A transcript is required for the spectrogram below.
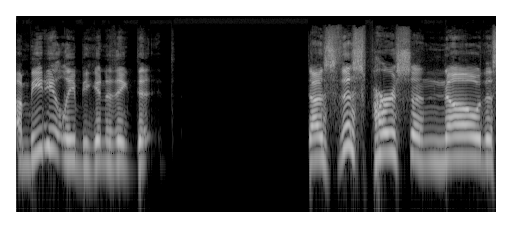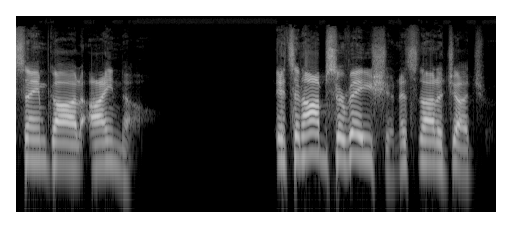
immediately begin to think does this person know the same God I know? It's an observation, it's not a judgment.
